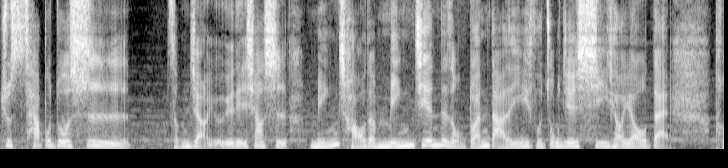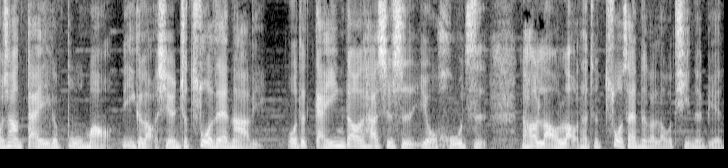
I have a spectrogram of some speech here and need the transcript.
就是差不多是怎么讲，有有点像是明朝的民间那种短打的衣服，中间系一条腰带，头上戴一个布帽，一个老先生就坐在那里。我的感应到他就是有胡子，然后老老，他就坐在那个楼梯那边，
